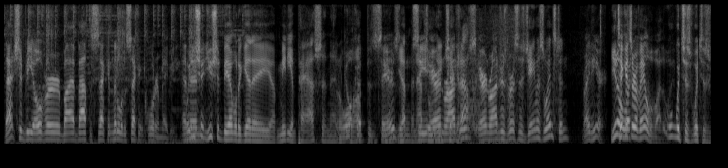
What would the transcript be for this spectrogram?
That should be over by about the second, middle of the second quarter, maybe. And well, then you should you should be able to get a, uh medium pass and then go walk up the stairs and, and, yep, and see Aaron. Rodgers. Aaron Rodgers versus Jameis Winston right here. You know Tickets what- are available, by the way. which is which is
